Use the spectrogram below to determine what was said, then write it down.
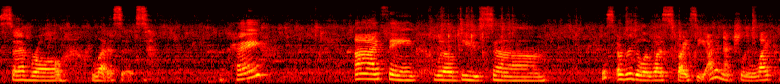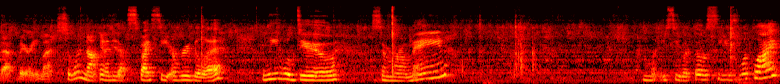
several lettuces. Okay. I think we'll do some, this arugula was spicy. I didn't actually like that very much. So we're not going to do that spicy arugula. We will do some romaine. And let you see what those seeds look like.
